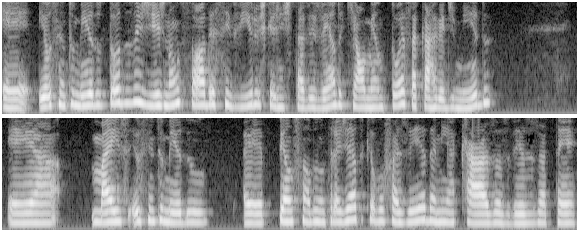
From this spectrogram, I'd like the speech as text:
é, eu sinto medo todos os dias, não só desse vírus que a gente está vivendo, que aumentou essa carga de medo, é, mas eu sinto medo é, pensando no trajeto que eu vou fazer da minha casa, às vezes até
